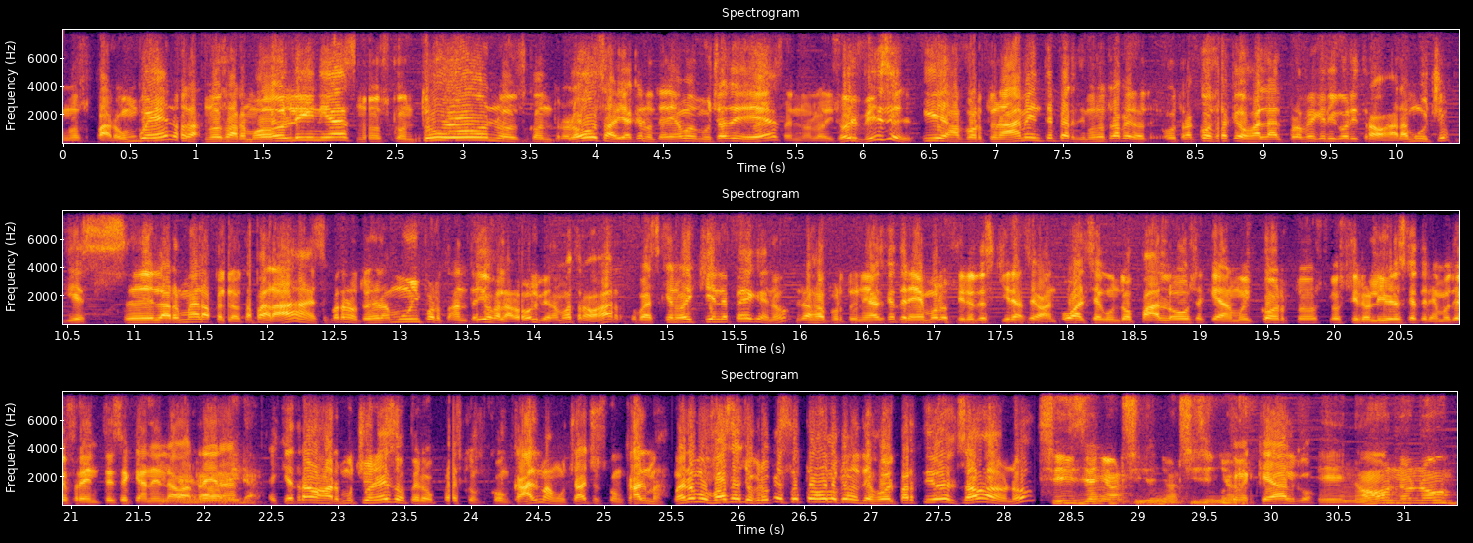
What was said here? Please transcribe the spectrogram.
nos paró un buen, nos, nos, armó dos líneas, nos contuvo, nos controló, sabía que no teníamos muchas ideas, pues nos lo hizo difícil. Y desafortunadamente perdimos otra pelota, otra cosa que ojalá el profe Grigori trabajara mucho, y es el arma de la pelota parada. Eso para nosotros era muy importante y ojalá lo volviéramos a trabajar. Lo que pasa es que no hay quien le pegue, ¿no? Las oportunidades que tenemos, los tiros de esquina se van o al segundo palo, se quedan muy cortos, los tiros libres que tenemos de frente se quedan en la barrera. Hay que trabajar mucho en eso, pero pues con, con, calma, muchachos, con calma. Bueno, Mufasa, yo creo que esto es todo lo que nos dejó el partido del sábado, ¿no? Sí, señor, sí, señor, sí, señor señor. ¿Me queda algo? Eh, no, no, no.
